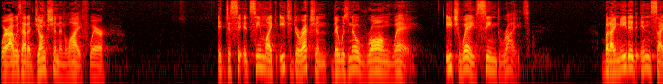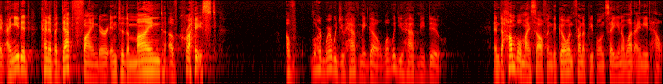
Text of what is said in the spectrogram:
where I was at a junction in life where it just it seemed like each direction there was no wrong way. Each way seemed right. But I needed insight. I needed kind of a depth finder into the mind of Christ of, Lord, where would you have me go? What would you have me do? And to humble myself and to go in front of people and say, you know what, I need help.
